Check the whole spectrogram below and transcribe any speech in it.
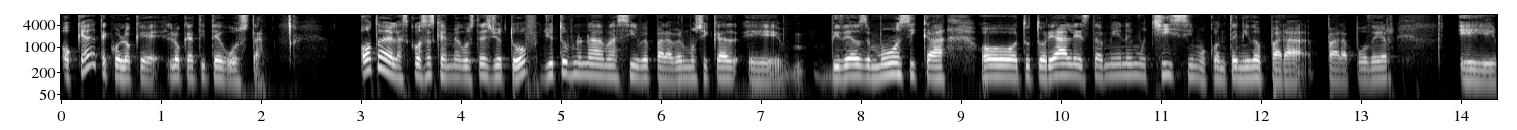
o quédate con lo que, lo que a ti te gusta. Otra de las cosas que me gusta es YouTube. YouTube no nada más sirve para ver música, eh, videos de música o tutoriales. También hay muchísimo contenido para, para poder eh,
